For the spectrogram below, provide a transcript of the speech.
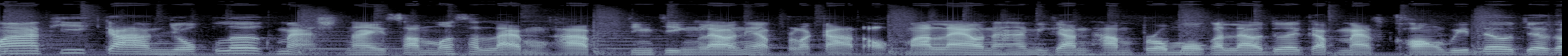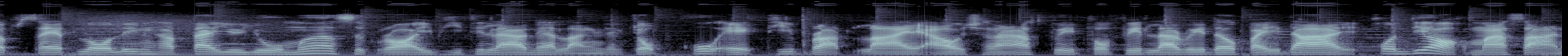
มาที่การยกเลิกแมตช์ใน Summer Slam ครับ จริงๆ แล้วเนี่ยประกาศออกมาแล้วนะฮะ มีการทำโปรโมกันแล้วด้วยกับแมตช์ของ Riddle เจอกับเซธโรลลินครับ แต่อยู่ๆ เมื่อศึกรอ EP ที่แล้วเนี่ย หลังจากจบคู่เอกที่บรัดไลเอาชนะ Street Profit และ Riddle ไปได้ คนที่ออกมาสาร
